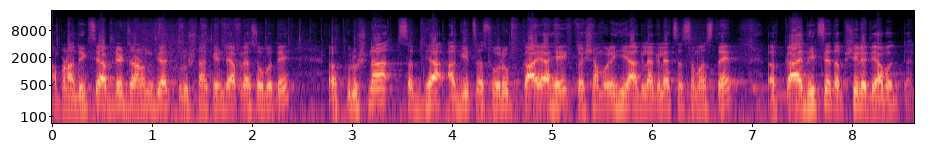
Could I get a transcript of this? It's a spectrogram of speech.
आपण अधिकचे अपडेट जाणून घेऊयात. कृष्णा केंडे आपल्यासोबत आहे. कृष्णा सध्या आगीचं स्वरूप काय आहे? कशामुळे ही आग लागल्याचं समजतंय? काय अधिकचे तपशील आहेत याबद्दल?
